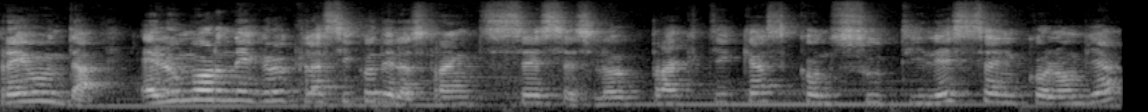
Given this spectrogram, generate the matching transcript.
Pregunta, ¿el humor negro clásico de los franceses lo practicas con sutileza en Colombia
